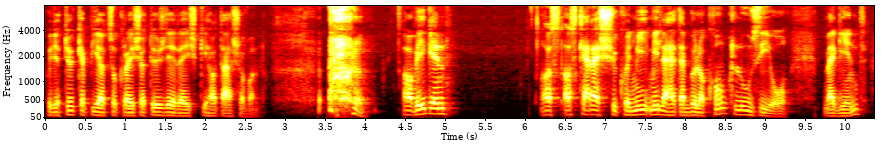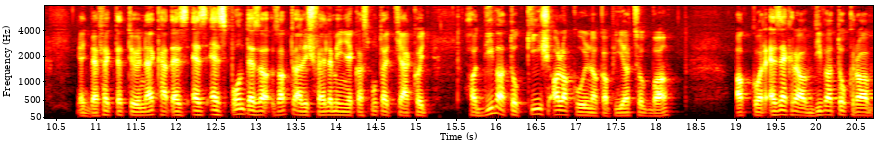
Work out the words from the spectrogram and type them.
hogy a tőkepiacokra és a tőzsdére is kihatása van. a végén azt, azt keressük, hogy mi, mi lehet ebből a konklúzió megint egy befektetőnek. Hát ez, ez, ez pont ez az aktuális fejlemények azt mutatják, hogy ha divatok ki is alakulnak a piacokba, akkor ezekre a divatokra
